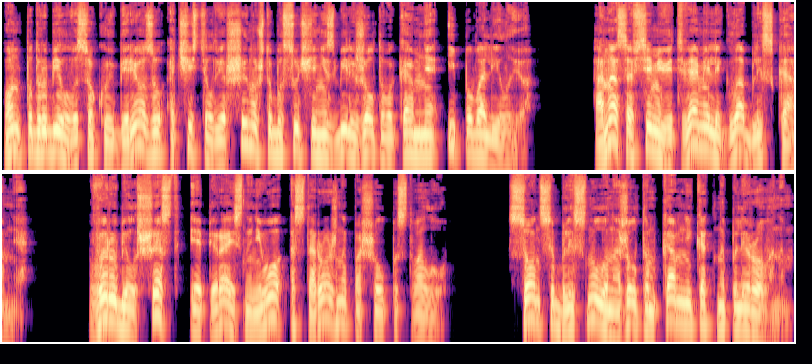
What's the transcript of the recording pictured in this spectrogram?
Он подрубил высокую березу, очистил вершину, чтобы сучья не сбили желтого камня, и повалил ее. Она со всеми ветвями легла близ камня. Вырубил шест и, опираясь на него, осторожно пошел по стволу. Солнце блеснуло на желтом камне, как на полированном.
